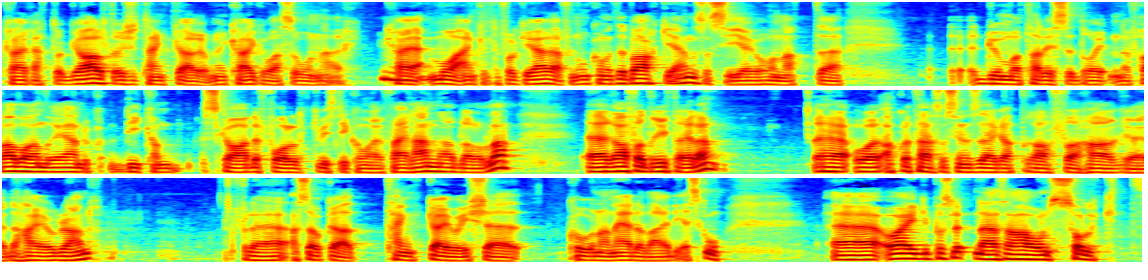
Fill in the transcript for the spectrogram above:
hva er rett og galt, og ikke tenker men hva er gråsonen her. Hva er, må enkelte folk gjøre? For når hun kommer tilbake igjen, så sier jo hun at eh, du må ta disse droidene fra hverandre igjen. Du, de kan skade folk hvis de kommer i feil hender, bla, bla, bla. Eh, Rafa driter i det. Eh, og akkurat her så synes jeg at Rafa har eh, the higher ground. For det, Asoka tenker jo ikke hvordan er det å være i deres sko. Og på slutten der så har hun solgt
